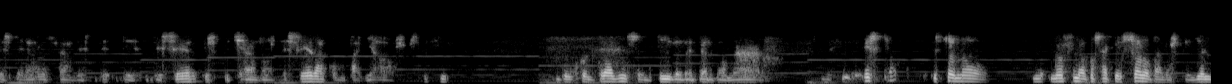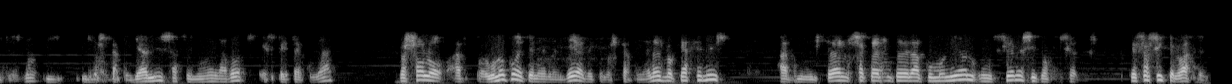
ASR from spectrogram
de esperanza, de, ser escuchados, de ser acompañados, es decir, de encontrar un sentido, de perdonar. Decir, esto, esto no, no es una cosa que es solo para los creyentes, ¿no? Y, los capellanes hacen una labor espectacular. No solo, uno puede tener la idea de que los capellanes lo que hacen es administrar el sacramento de la comunión, unciones y confesiones. Eso sí que lo hacen,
